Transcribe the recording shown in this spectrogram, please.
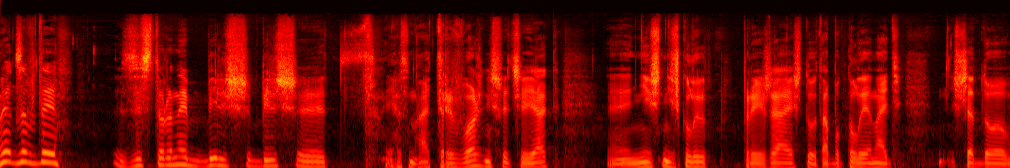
Ну, як завжди, зі сторони більш, більш е, я знаю, тривожніше, чи як, е, ніж, ніж коли приїжджаєш тут, або коли я навіть ще до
